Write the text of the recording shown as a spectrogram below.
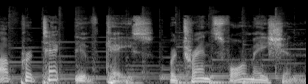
A protective case for transformation.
